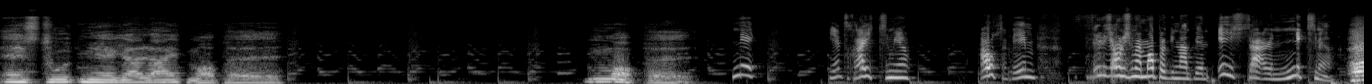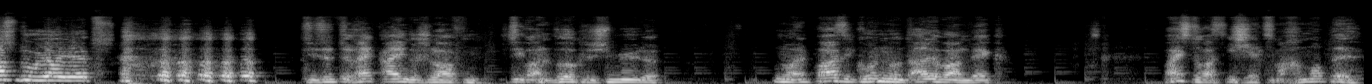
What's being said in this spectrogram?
Es tut mir ja leid, Moppel. Moppel. Nee, jetzt reicht's mir. Außerdem will ich auch nicht mehr Moppe genannt werden. Ich sage nichts mehr. Hast du ja jetzt. Sie sind direkt eingeschlafen. Sie waren wirklich müde. Nur ein paar Sekunden und alle waren weg. Weißt du, was ich jetzt mache, Moppel?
